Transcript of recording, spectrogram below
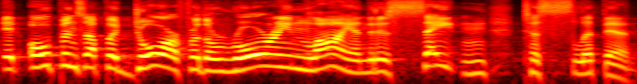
it opens up a door for the roaring lion that is Satan to slip in.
